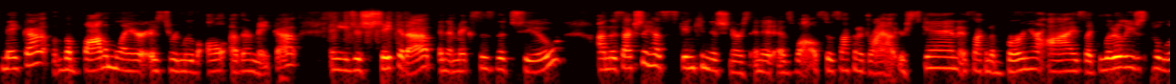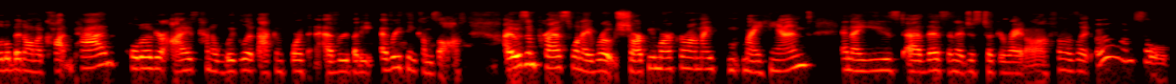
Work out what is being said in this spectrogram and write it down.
makeup. The bottom layer is to remove all other makeup. And you just shake it up and it mixes the two. Um, this actually has skin conditioners in it as well. So it's not going to dry out your skin. It's not going to burn your eyes. Like literally just put a little bit on a cotton pad, hold it over your eyes, kind of wiggle it back and forth and everybody, everything comes off. I was impressed when I wrote Sharpie marker on my, my hand and I used uh, this and it just took it right off. I was like, oh, I'm sold.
